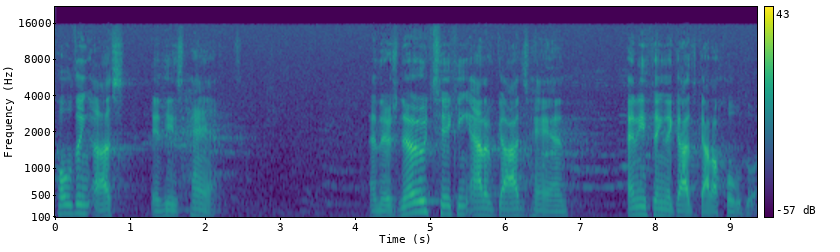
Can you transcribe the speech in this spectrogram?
holding us in his hand. And there's no taking out of God's hand anything that God's got a hold on.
